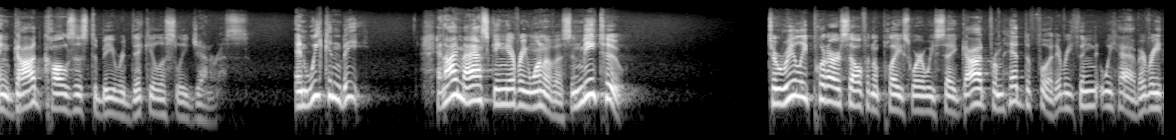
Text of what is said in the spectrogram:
and God calls us to be ridiculously generous, and we can be. And I'm asking every one of us, and me too, to really put ourselves in a place where we say, God, from head to foot, everything that we have, every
